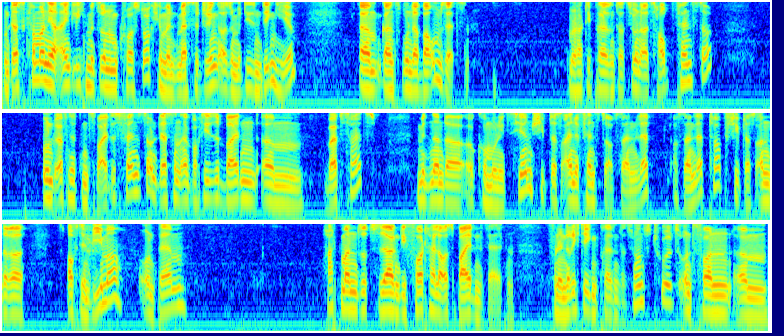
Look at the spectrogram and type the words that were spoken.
Und das kann man ja eigentlich mit so einem Cross-Document-Messaging, also mit diesem Ding hier, ähm, ganz wunderbar umsetzen. Man hat die Präsentation als Hauptfenster und öffnet ein zweites Fenster und lässt dann einfach diese beiden ähm, Websites miteinander äh, kommunizieren, schiebt das eine Fenster auf seinen, auf seinen Laptop, schiebt das andere auf den Beamer und bam, hat man sozusagen die Vorteile aus beiden Welten. Von den richtigen Präsentationstools und von ähm,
